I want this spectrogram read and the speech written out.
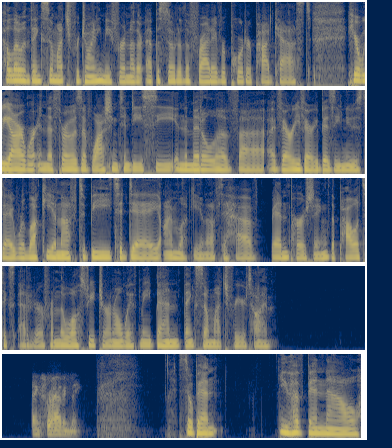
Hello, and thanks so much for joining me for another episode of the Friday Reporter podcast. Here we are, we're in the throes of Washington, D.C., in the middle of uh, a very, very busy news day. We're lucky enough to be today, I'm lucky enough to have Ben Pershing, the politics editor from the Wall Street Journal, with me. Ben, thanks so much for your time. Thanks for having me. So, Ben, you have been now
